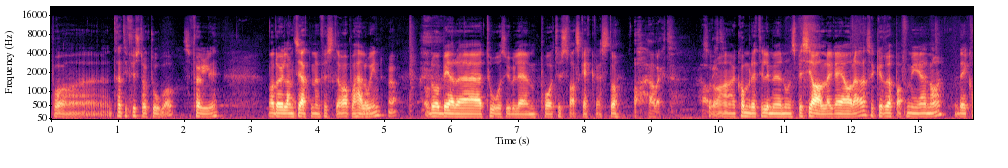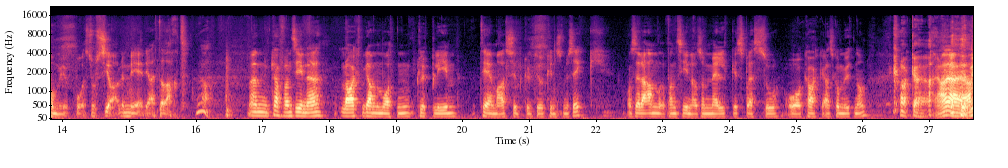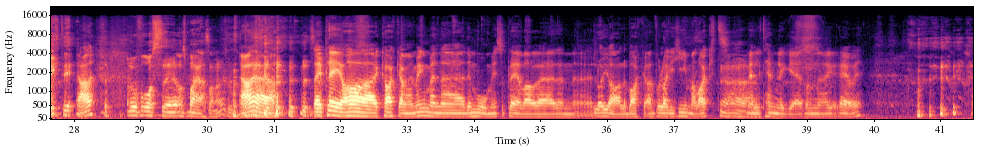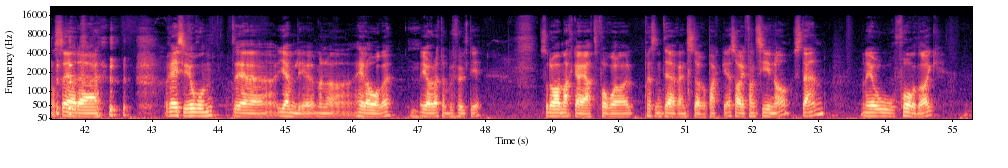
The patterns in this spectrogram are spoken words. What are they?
på eh, 31. oktober, selvfølgelig. Og da jeg lanserte min første, var på halloween. Ja. Og da blir det toårsjubileum på Tysvær skrekkfest. da. Åh, herlig. Så da kommer det til og med noen spesiale greier der. Skal ikke røpe for mye ennå. Det kommer jo på sosiale medier etter hvert. Ja. Men kaffen sine, lagd på gamlemåten, klipp lim, tema subkultur, kunstmusikk. Og så er det andre fanziner som melk, espresso og kake som kommer utenom. Kake, ja. Ja, ja, ja. Riktig. Ja, Og Noe for oss, eh, oss bajasene. ja, ja, ja. Så jeg pleier å ha kake med meg, men eh, det er mor mi som pleier å være eh, den lojale bakeren. Hun lager himalagt Ja, ja, med litt hemmelige sånn greier i. Og så er det Reiser jo rundt jevnlig men, hele året. Jeg gjør dette på fulltid. Så da merker jeg at for å presentere en større pakke, så har jeg fanziner, stand. Men jeg gjør òg foredrag.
